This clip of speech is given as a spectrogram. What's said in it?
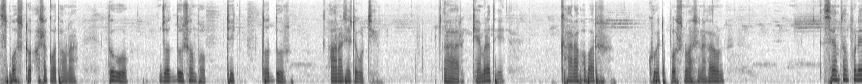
স্পষ্ট আসার কথাও না। তবুও যদ্দূর সম্ভব, ঠিক তদ্দূর আনার চেষ্টা করছি। আর ক্যামেরাতে খারাপ হবার খুব একটা প্রশ্ন আসে না, কারণ স্যামসাং ফোনে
